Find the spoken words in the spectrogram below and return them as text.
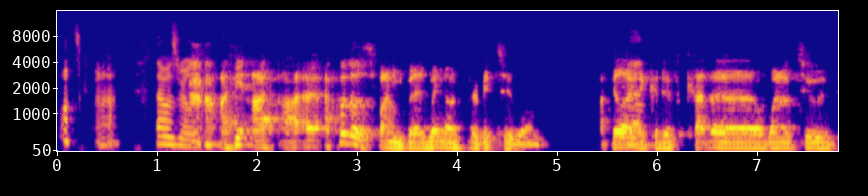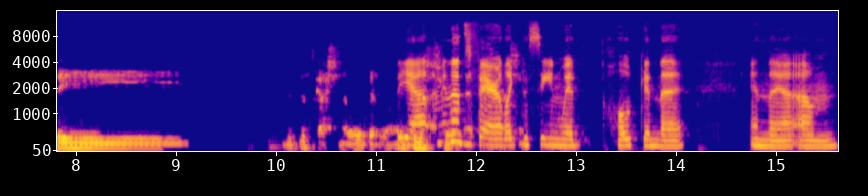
what's going on? That was really. I think I, I, I thought that was funny, but it went on for a bit too long. I feel like yeah. they could have cut uh, one or two of the, the discussion a little bit longer. Yeah, I mean that's fair. Discussion. Like the scene with Hulk and the and the um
